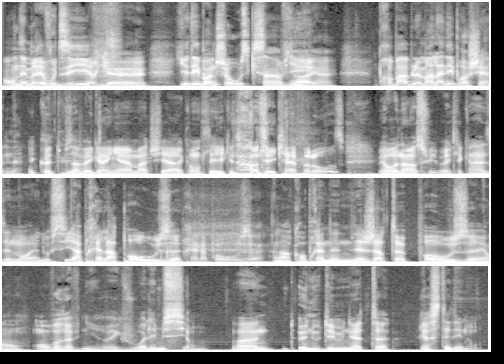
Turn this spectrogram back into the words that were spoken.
on aimerait vous dire que il y a des bonnes choses qui s'en viennent Ouais. Probablement l'année prochaine. Écoute, vous avez gagné un match hier contre les, contre les Capitals, mais on va en suivre avec les Canadiens de Montréal aussi après la pause. Après la pause. Alors qu'on prenne une légère pause et on, on va revenir avec vous à l'émission. Une ou deux minutes, restez des nôtres.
